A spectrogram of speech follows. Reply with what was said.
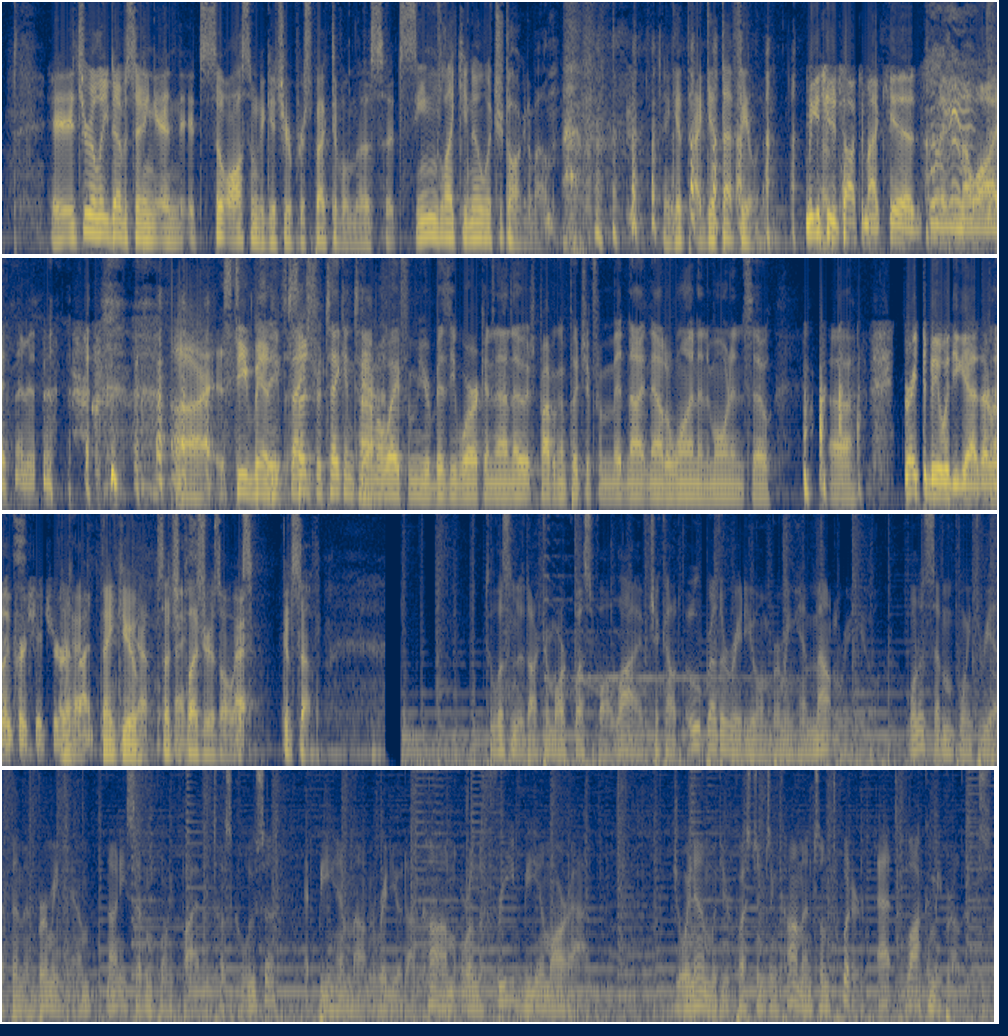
it's really devastating, and it's so awesome to get your perspective on this. It seems like you know what you're talking about. I get, I get that feeling. Let me get you to talk to my kids, maybe my wife. Maybe. Uh, Steve, man, Steve, thanks such- for taking time yeah. away from your busy work, and I know it's probably going to put you from midnight now to one in the morning. So, uh, Great to be with you guys. I really appreciate your Okay. invite. Thank you. Yeah, such a pleasure as always. All right. Good stuff. To listen to Dr. Mark Westfall live, check out O Brother Radio on Birmingham Mountain Radio, 107.3 FM in Birmingham, 97.5 in Tuscaloosa, at bhammountainradio.com, or on the free BMR app. Join in with your questions and comments on Twitter at Lockamy Brothers.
